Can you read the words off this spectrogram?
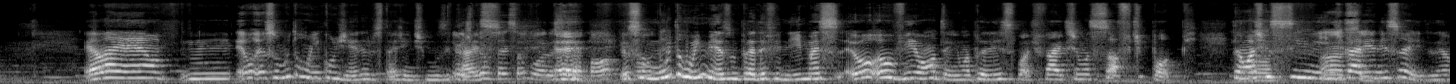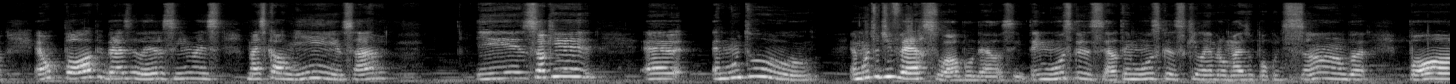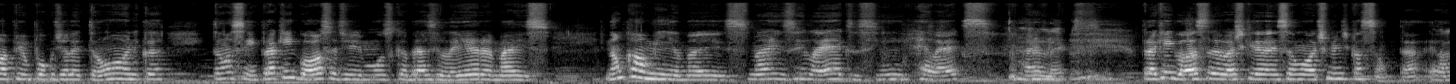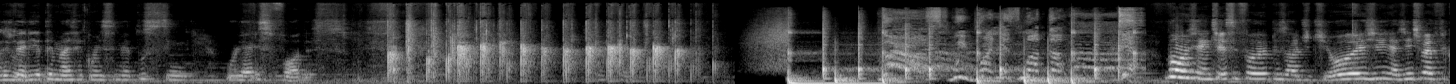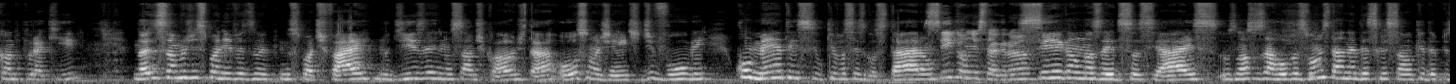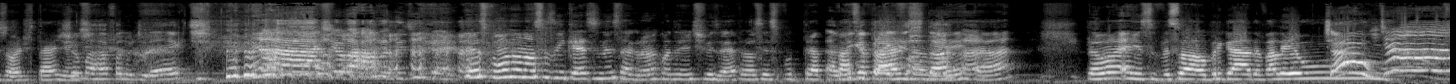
Ela é. hum, eu, eu sou muito ruim com gêneros, tá, gente? Eu te Musicais. perguntar isso agora, se É, é pop, eu sou rock. muito ruim mesmo pra definir, mas eu, eu vi ontem uma playlist Spotify que chama Soft Pop. Então acho que sim, Ah, indicaria sim. nisso aí, entendeu? É um pop brasileiro, assim, mas mais calminho, sabe? E só que é, é muito. É muito diverso o álbum dela, assim. Tem músicas, ela tem músicas que lembram mais um pouco de samba, pop, um pouco de eletrônica. Então, assim, pra quem gosta de música brasileira, mais. Não calminha, mas mais relax, assim, relax. Relax. Pra quem gosta, eu acho que essa é uma ótima indicação, tá? Ela Arrasou. deveria ter mais reconhecimento, sim. Mulheres fodas. Bom, gente, esse foi o episódio de hoje. A gente vai ficando por aqui. Nós estamos disponíveis no, no Spotify, no Deezer e no SoundCloud, tá? Ouçam a gente, divulguem, comentem se o que vocês gostaram. Sigam no Instagram. Sigam nas redes sociais. Os nossos arrobas vão estar na descrição aqui do episódio, tá, gente? Chama a Rafa no direct. ah, chama a Rafa do direct. Respondam nossas enquetes no Instagram quando a gente fizer, pra vocês pra participarem isso, também, tá? Então é isso, pessoal. Obrigada. Valeu! Tchau! Tchau!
